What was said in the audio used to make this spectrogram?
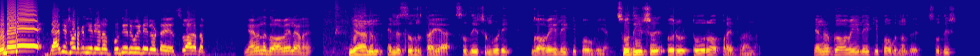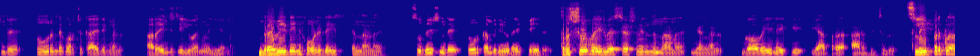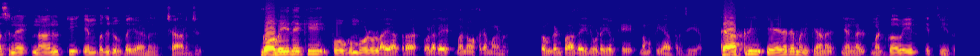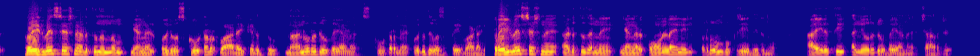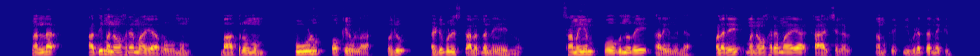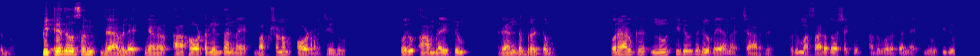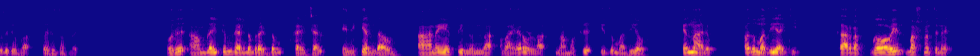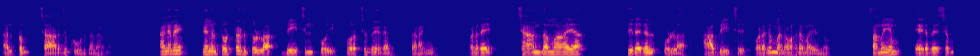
കൂട്ടുകാരെ രാജേഷ് വടക്കഞ്ചേരിയാണ് പുതിയൊരു വീഡിയോയിലോട്ട് സ്വാഗതം. ഞാനിന്ന് ഗോവയിലാണ്. ഞാനും എന്റെ സുഹൃത്തായ സുധീഷും കൂടി ഗോവയിലേക്ക് പോവുകയാണ്. സുധീഷ് ഒരു ടൂർ ഓപ്പറേറ്ററാണ്. ഞങ്ങൾ ഗോവയിലേക്ക് പോകുന്നത് സുധീഷിന്റെ ടൂറിന്റെ കുറച്ച് കാര്യങ്ങൾ അറേഞ്ച് ചെയ്യുവാൻ വേണ്ടിയാണ്. ദ്രവീഡിയൻ ഹോളിഡേയ്സ് എന്നാണ് സുധീഷിന്റെ ടൂർ കമ്പനിയുടെ പേര്. തൃശൂർ റെയിൽവേ സ്റ്റേഷനിൽ നിന്നാണ് ഞങ്ങൾ ഗോവയിലേക്ക് യാത്ര ആരംഭിച്ചത്. സ്ലീപ്പർ ക്ലാസ്സിന് നാനൂറ്റി എൺപത് രൂപയാണ് ചാർജ്. ഗോവയിലേക്ക് പോകുമ്പോഴുള്ള യാത്ര വളരെ മനോഹരമാണ്. കൊങ്കൺ പാതയിലൂടെയൊക്കെ നമുക്ക് യാത്ര ചെയ്യാം. രാത്രി ഏഴര മണിക്കാണ് ഞങ്ങൾ മഡ്ഗോവയിൽ എത്തിയത്. റെയിൽവേ സ്റ്റേഷൻ അടുത്തു നിന്നും ഞങ്ങൾ ഒരു സ്കൂട്ടർ വാടകയ്ക്കെടുത്തു. നാനൂറ് രൂപയാണ് സ്കൂട്ടറിന് ഒരു ദിവസത്തെ വാടക. റെയിൽവേ സ്റ്റേഷന് അടുത്തു തന്നെ ഞങ്ങൾ ഓൺലൈനിൽ റൂം ബുക്ക് ചെയ്തിരുന്നു. ആയിരത്തി അഞ്ഞൂറ് രൂപയാണ് ചാർജ് നല്ല അതിമനോഹരമായ റൂമും ബാത്റൂമും പൂളും ഒക്കെയുള്ള ഒരു അടിപൊളി സ്ഥലം തന്നെയായിരുന്നു. സമയം പോകുന്നതേ അറിയുന്നില്ല. വളരെ മനോഹരമായ കാഴ്ചകൾ നമുക്ക് ഇവിടെ തന്നെ കിട്ടുന്നു. പിറ്റേ ദിവസം രാവിലെ ഞങ്ങൾ ആ ഹോട്ടലിൽ തന്നെ ഭക്ഷണം ഓർഡർ ചെയ്തു. ഒരു ആംപ്ലേറ്റും രണ്ട് ബ്രെഡും ഒരാൾക്ക് നൂറ്റി രൂപയാണ് ചാർജ് ഒരു മസാല ദോശയ്ക്കും അതുപോലെ തന്നെ നൂറ്റി ഇരുപത് രൂപ വരുന്നുണ്ട്. ഒരു ആംപ്ലേറ്റും രണ്ട് ബ്രെഡും കഴിച്ചാൽ എനിക്ക് എന്താവും ആനയെ തിന്നുന്ന വയറുള്ള നമുക്ക് ഇത് മതിയോ? എന്നാലും അത് മതിയാക്കി. കാരണം ഗോവയിൽ ഭക്ഷണത്തിന് അല്പം ചാർജ് കൂടുതലാണ്. അങ്ങനെ ഞങ്ങൾ തൊട്ടടുത്തുള്ള ബീച്ചിൽ പോയി കുറച്ചു നേരം കറങ്ങി. വളരെ ശാന്തമായ തിരകൾ ഉള്ള ആ ബീച്ച് വളരെ മനോഹരമായിരുന്നു. സമയം ഏകദേശം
